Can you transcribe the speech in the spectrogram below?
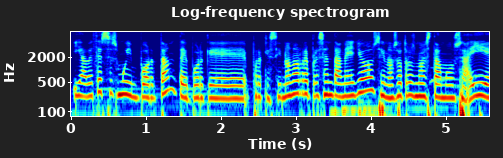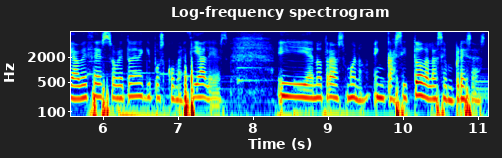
Y a veces es muy importante porque, porque si no nos representan ellos y nosotros no estamos ahí, a veces sobre todo en equipos comerciales y en otras, bueno, en casi todas las empresas,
